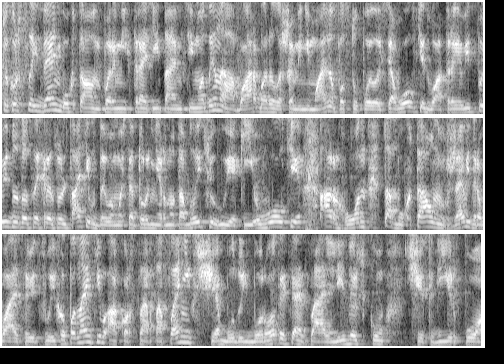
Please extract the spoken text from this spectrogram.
Також цей день Бухтаун переміг третій тайм 7-1, а Барбари лише мінімально поступилися Волті 2-3. Відповідно до цих результатів дивимося турнірну таблицю, у якій Волті, Аргон та Бухтаун вже відриваються від своїх опонентів, а Корсар та Фенікс ще будуть боротися за лідерську четвірку.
